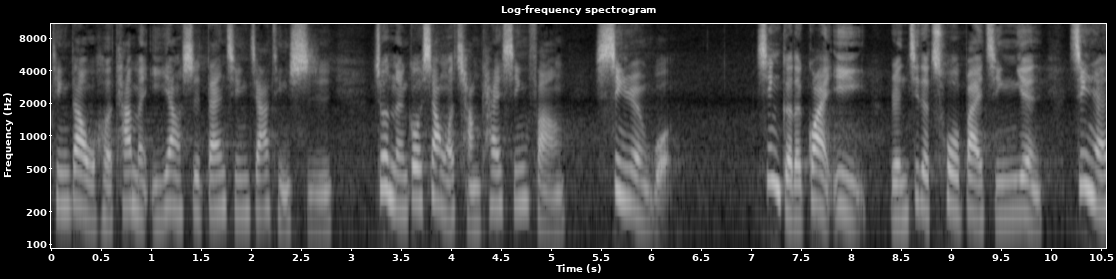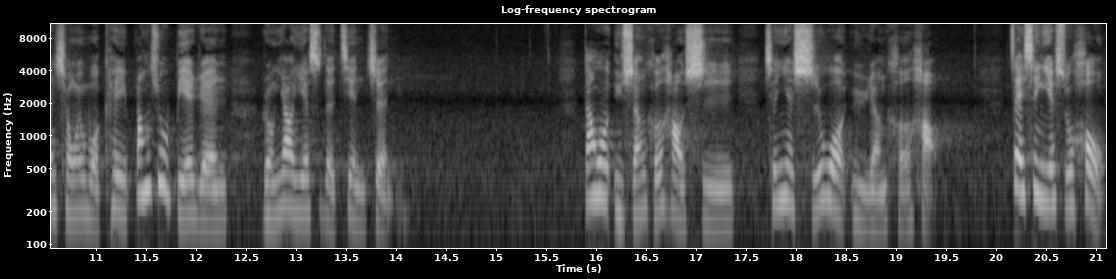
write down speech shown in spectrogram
听到我和他们一样是单亲家庭时，就能够向我敞开心房，信任我。性格的怪异、人际的挫败经验，竟然成为我可以帮助别人、荣耀耶稣的见证。当我与神和好时，神也使我与人和好。在信耶稣后。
